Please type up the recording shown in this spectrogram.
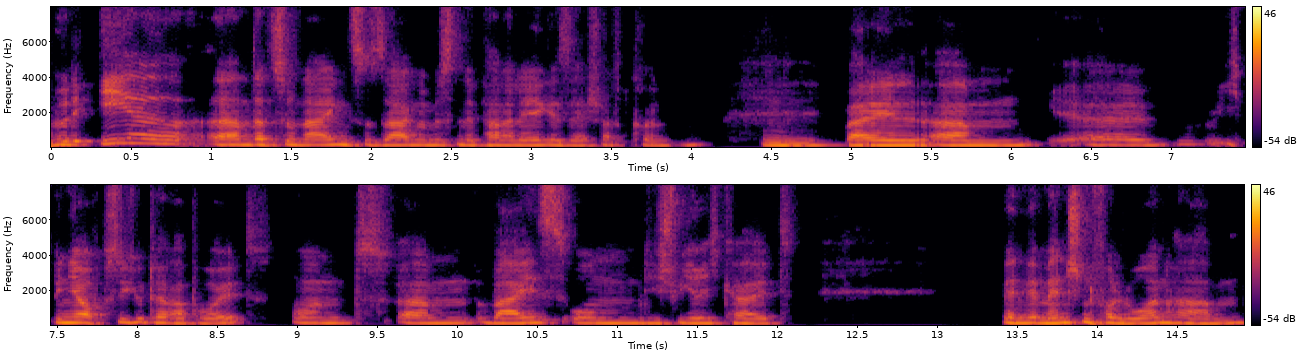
würde eher äh, dazu neigen zu sagen, wir müssen eine Parallelgesellschaft gründen. Mhm. Weil ähm, äh, ich bin ja auch Psychotherapeut und ähm, weiß um die Schwierigkeit, wenn wir Menschen verloren haben,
